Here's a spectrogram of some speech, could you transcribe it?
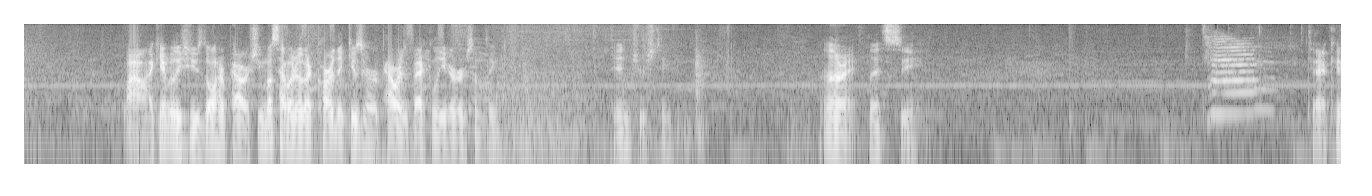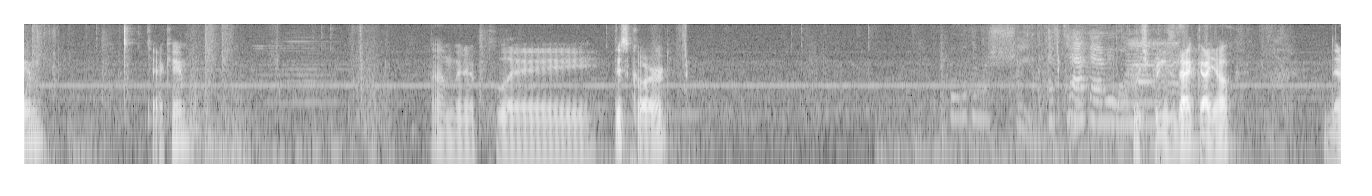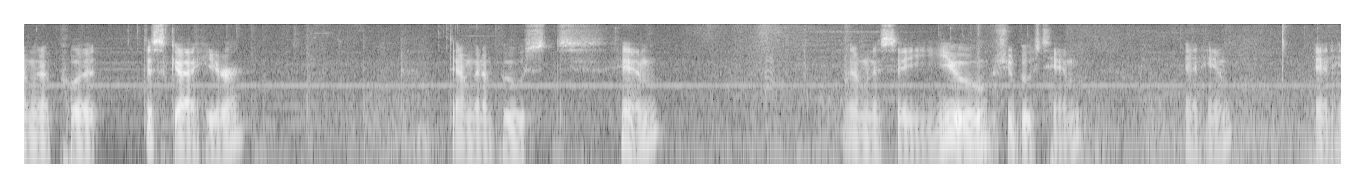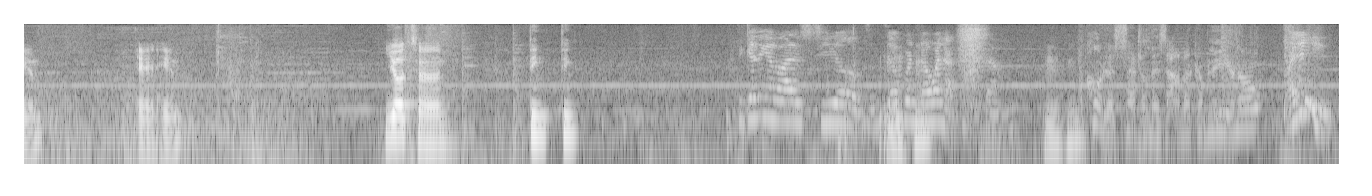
Wow, I can't believe she used all her powers. She must have another card that gives her her powers back later or something. Interesting. Alright, let's see. Attack him. Attack him. I'm gonna play this card, which brings that guy up. Then I'm gonna put this guy here. Then I'm gonna boost him. And I'm gonna say you should boost him. And him. And him. And him. Your turn. Ding ding. You're getting a lot of shields. It's over Mm-hmm. no one attacks them. hmm Could have settled this amicably, you know. Why did you?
